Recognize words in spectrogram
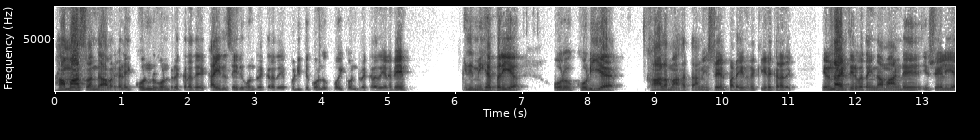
ஹமாஸ் வந்து அவர்களை கொன்று கொண்டிருக்கிறது கைது செய்து கொண்டிருக்கிறது பிடித்து கொண்டு போய் கொண்டிருக்கிறது. எனவே இது மிகப்பெரிய ஒரு கொடிய காலமாகத்தான் இஸ்ரேல் படையினருக்கு இருக்கிறது. இரண்டாயிரத்தி இருபத்தி ஐந்தாம் ஆண்டு இஸ்ரேலிய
